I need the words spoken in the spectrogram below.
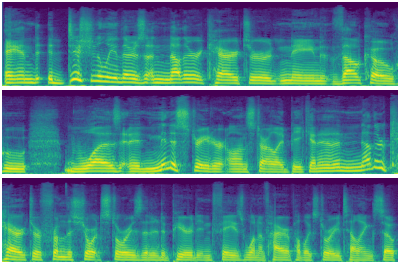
And additionally, there's another character named Velko who was an administrator on Starlight Beacon, and another character from the short stories that had appeared in Phase 1 of High Republic storytelling. So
